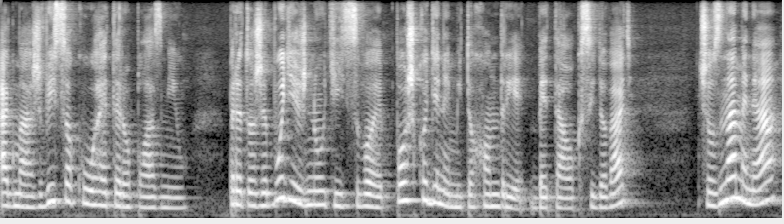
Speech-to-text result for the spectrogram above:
ak máš vysokú heteroplazmiu, pretože budeš nútiť svoje poškodené mitochondrie beta-oxidovať, čo znamená,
